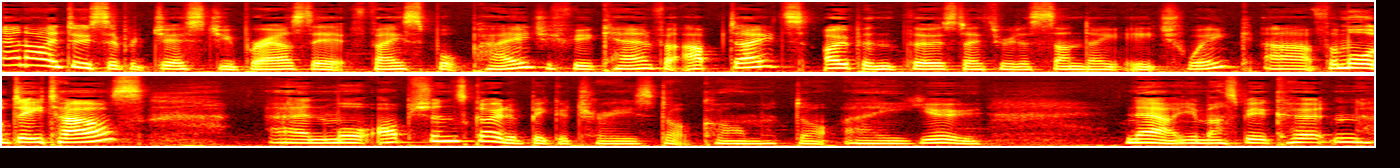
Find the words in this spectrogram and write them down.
and I do suggest you browse their Facebook page if you can for updates. Open Thursday through to Sunday each week. Uh, for more details and more options, go to biggertrees.com.au. Now, you must be a Curtin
